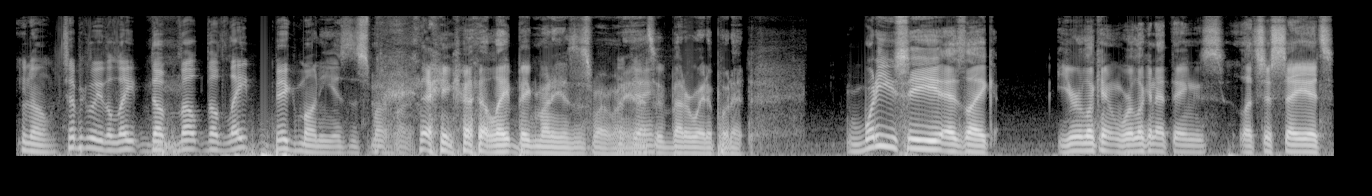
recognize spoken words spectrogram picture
you know, typically the late the the, late big money is the smart money. There you go. The late big money is the smart money. Okay. That's a better way to put it. What do you see as like you're looking? We're looking at things. Let's just say it's,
